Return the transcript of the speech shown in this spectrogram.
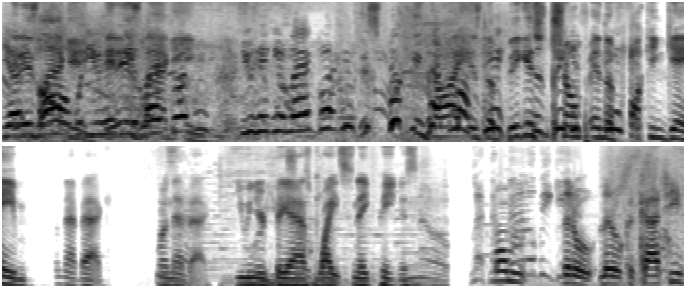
Yep. It is Oh, lagging. what you It hitting is your lag lagging. You hitting your lag button? This fucking guy my is the dick. biggest The chump biggest in the dick. fucking game. Run that back. Run that back. You and your big ass white snake penis. Come on, little little Kakashi.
